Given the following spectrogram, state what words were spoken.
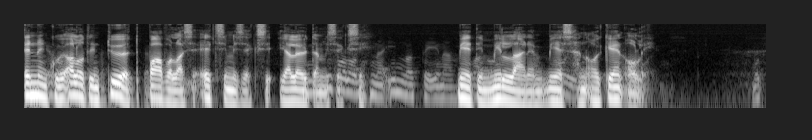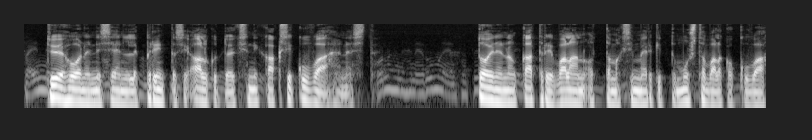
Ennen kuin aloitin työt Paavolaisen etsimiseksi ja löytämiseksi, mietin millainen mies hän oikein oli. Työhuoneeni seinälle printtasi alkutöikseni kaksi kuvaa hänestä. Toinen on Katri Valan ottamaksi merkitty mustavalkokuva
